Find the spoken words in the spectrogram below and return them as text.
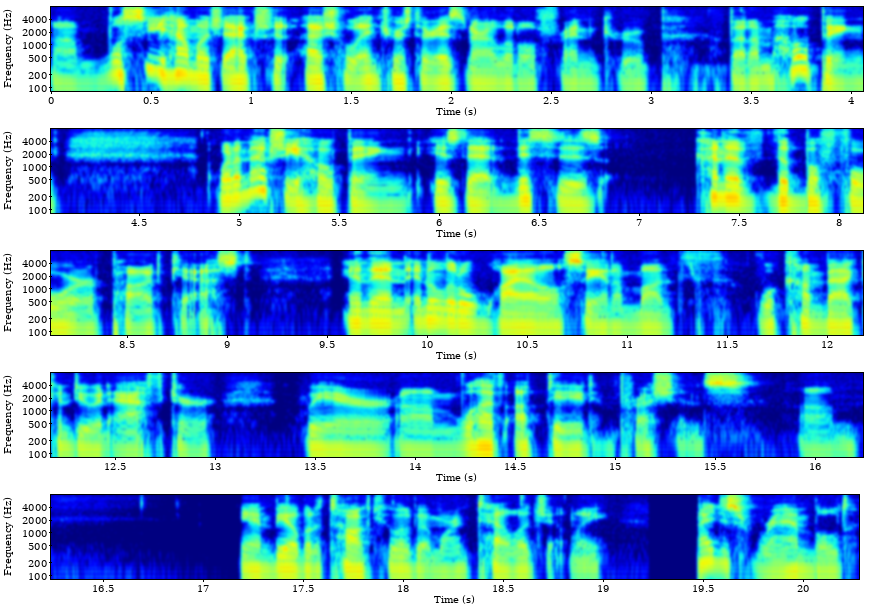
Um, we'll see how much actual actual interest there is in our little friend group, but I'm hoping. What I'm actually hoping is that this is kind of the before podcast, and then in a little while, say in a month, we'll come back and do an after, where um, we'll have updated impressions um, and be able to talk to you a little bit more intelligently. I just rambled.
